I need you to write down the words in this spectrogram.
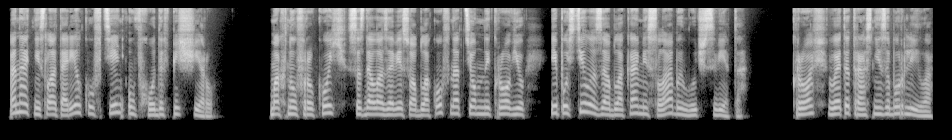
она отнесла тарелку в тень у входа в пещеру. Махнув рукой, создала завесу облаков над темной кровью и пустила за облаками слабый луч света. Кровь в этот раз не забурлила.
